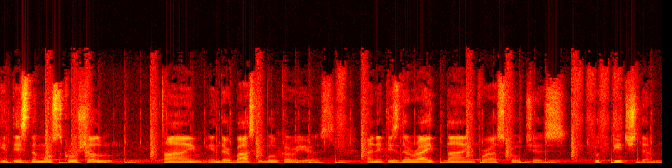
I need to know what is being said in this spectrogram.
It is the most crucial time in their basketball careers, and it is the right time for us coaches to teach them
